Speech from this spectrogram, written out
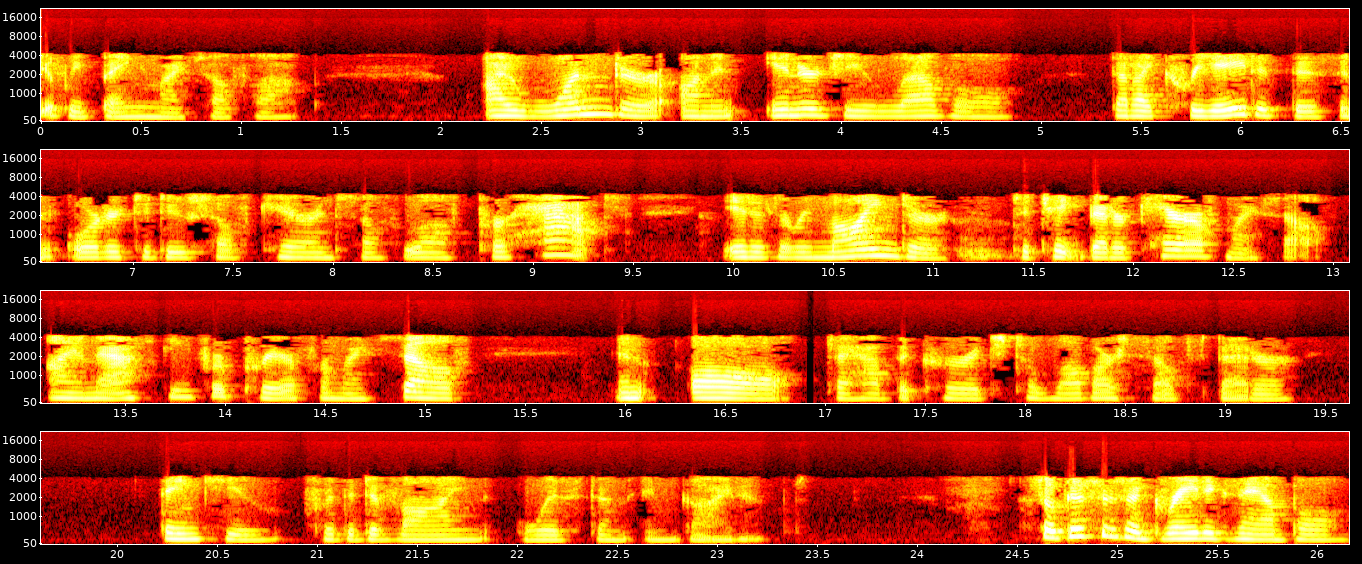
really banged myself up. I wonder on an energy level that I created this in order to do self care and self love. Perhaps it is a reminder to take better care of myself. I am asking for prayer for myself and all to have the courage to love ourselves better. Thank you for the divine wisdom and guidance. So, this is a great example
